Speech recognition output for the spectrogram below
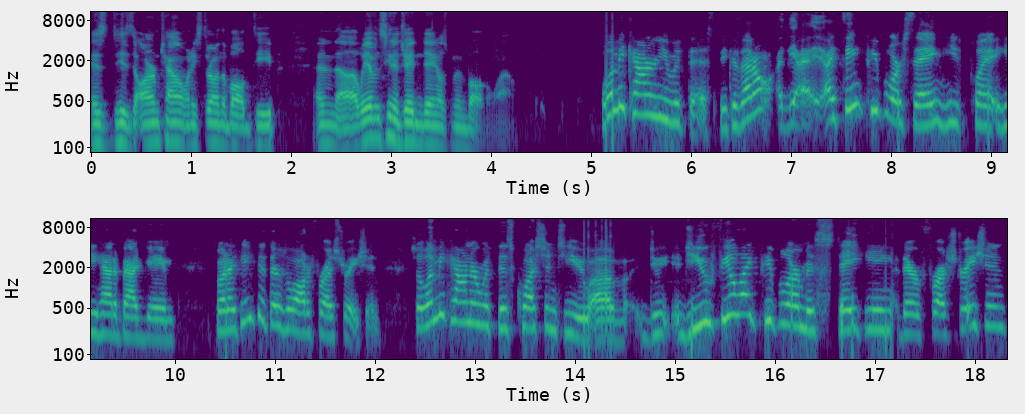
his his arm talent when he's throwing the ball deep. And uh, we haven't seen a Jayden Daniels moon ball in a while. Well, let me counter you with this because I don't. I think people are saying he's playing. He had a bad game, but I think that there's a lot of frustration. So let me counter with this question to you: Of do do you feel like people are mistaking their frustrations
